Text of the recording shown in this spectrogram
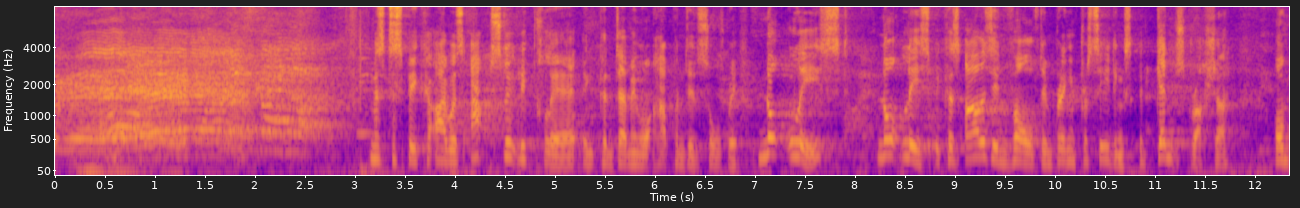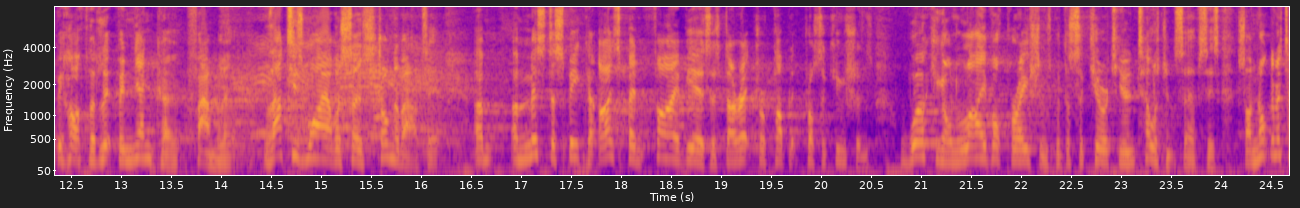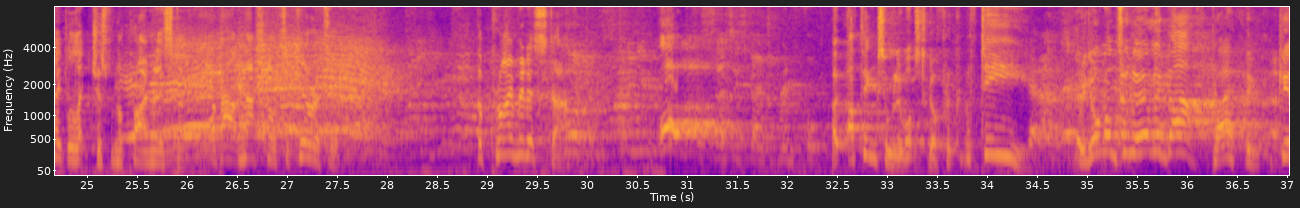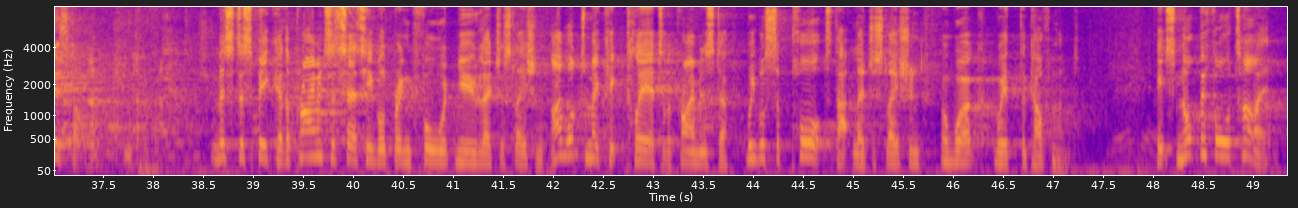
Mr. Speaker, I was absolutely clear in condemning what happened in Salisbury, not least, not least because I was involved in bringing proceedings against Russia on behalf of the Litvinenko family. That is why I was so strong about it. Um, and Mr. Speaker, I spent five years as Director of Public Prosecutions working on live operations with the Security and Intelligence Services, so I'm not going to take lectures from the Prime Minister about national security. The Prime Minister says he's going to bring forward. I, I think somebody wants to go for a cup of tea. We don't want an early bath, Starmer. Mr. Speaker, the Prime Minister says he will bring forward new legislation. I want to make it clear to the Prime Minister we will support that legislation and work with the government. It's not before time.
